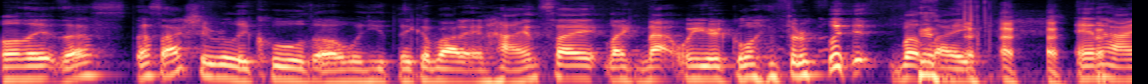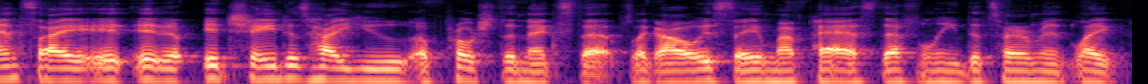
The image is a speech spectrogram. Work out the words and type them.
Well, they, that's that's actually really cool though when you think about it in hindsight. Like not when you're going through it, but like in hindsight, it, it it changes how you approach the next steps. Like I always say, my past definitely determined. Like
